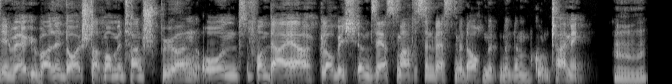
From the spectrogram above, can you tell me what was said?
den wir überall in Deutschland momentan spüren. Und von daher, glaube ich, ein sehr smartes Investment, auch mit, mit einem guten Timing. Mhm.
